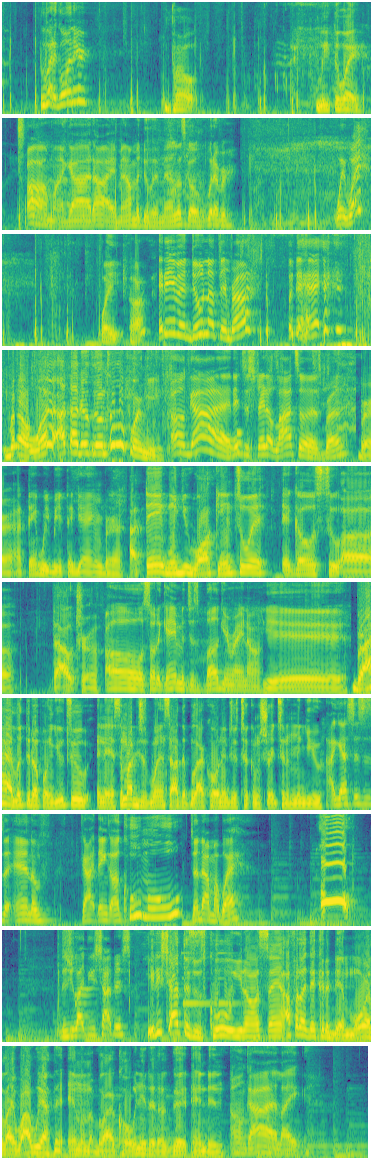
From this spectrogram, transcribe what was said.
We about to go in there? Bro. Lead the way. Oh my God. All right, man. I'm gonna do it, man. Let's go. Whatever. Wait, what? Wait, huh? It didn't even do nothing, bro. What the heck? Bro, what? I thought it was gonna teleport me. Oh God. It just straight up lied to us, bro. Bro, I think we beat the game, bro. I think when you walk into it, it goes to uh the outro. Oh, so the game is just bugging right now. Yeah. Bro, I had looked it up on YouTube and then somebody just went inside the black hole and just took them straight to the menu. I guess this is the end of goddamn Akumu. Jump down, my boy. Oh! Did you like these chapters? Yeah, these chapters was cool, you know what I'm saying? I feel like they could have done more. Like, why we have to end on the black hole? We needed a good ending. Oh God, like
